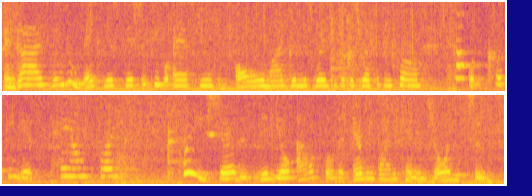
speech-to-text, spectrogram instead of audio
And guys, when you make this dish and people ask you, oh my goodness, where did you get this recipe from? Tell them cooking at Pam's Place. Please share this video out so that everybody can enjoy it too.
